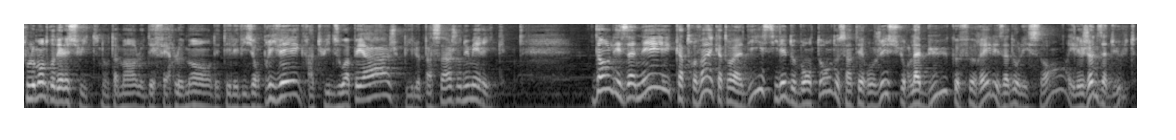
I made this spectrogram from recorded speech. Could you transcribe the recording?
Tout le monde connaît les suites, notamment le déferlement des télévisions privées, gratuites ou à péage, puis le passage au numérique. Dans les années 80 et 90, il est de bon ton de s'interroger sur l'abus que feraient les adolescents et les jeunes adultes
